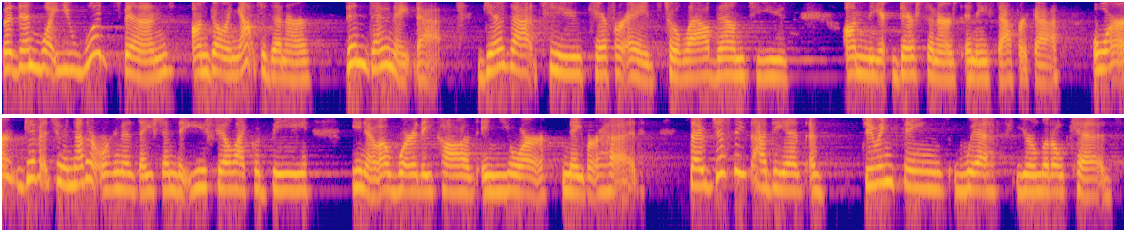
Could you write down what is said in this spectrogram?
But then, what you would spend on going out to dinner then donate that. Give that to Care for AIDS to allow them to use on the, their centers in East Africa. Or give it to another organization that you feel like would be, you know, a worthy cause in your neighborhood. So just these ideas of doing things with your little kids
